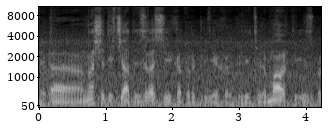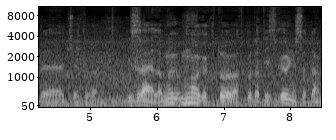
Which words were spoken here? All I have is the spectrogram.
Э, э, наши девчата из России, которые приехали, прилетели, Марк из э, этого, Израиля, ну, много кто откуда-то из Вильнюса, там,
